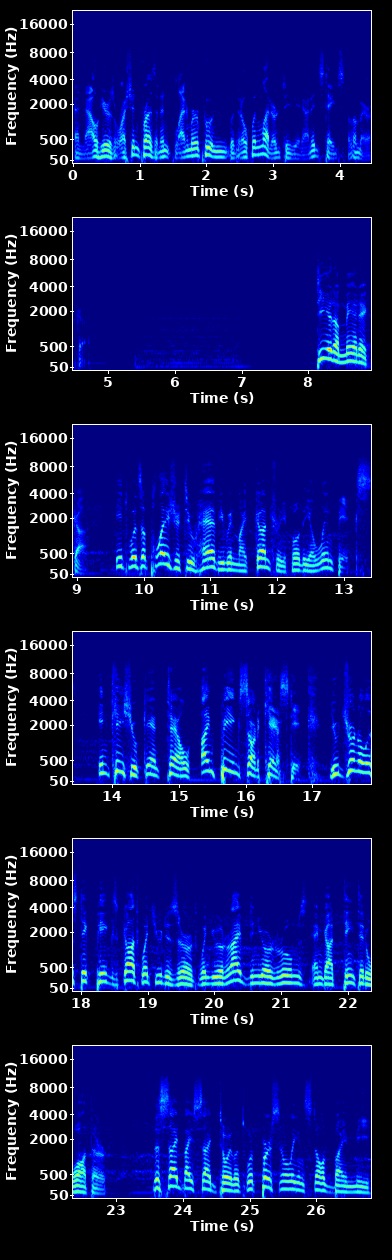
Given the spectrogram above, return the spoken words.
And now here's Russian President Vladimir Putin with an open letter to the United States of America. Dear America, it was a pleasure to have you in my country for the Olympics. In case you can't tell, I'm being sarcastic. You journalistic pigs got what you deserved when you arrived in your rooms and got tainted water. The side by side toilets were personally installed by me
